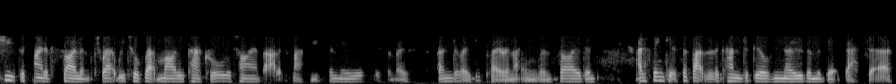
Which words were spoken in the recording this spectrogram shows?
she's the kind of silent threat. We talk about Marlie Packer all the time, but Alex Matthews for me is, is the most underrated player in that England side. And I think it's the fact that the Canada girls know them a bit better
